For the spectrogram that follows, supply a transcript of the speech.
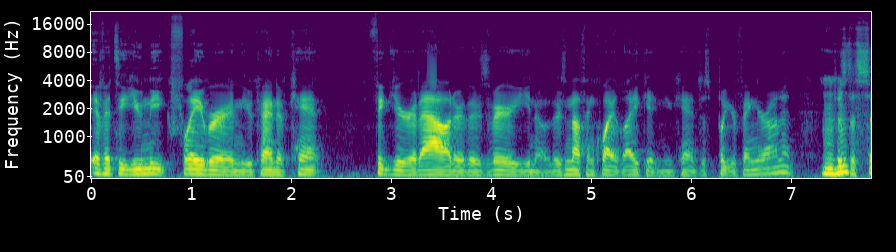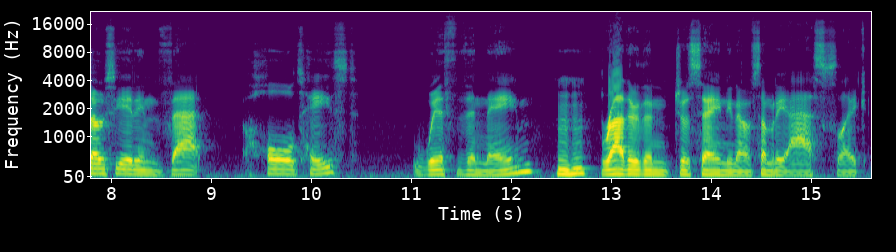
if it's a unique flavor and you kind of can't figure it out or there's very you know there's nothing quite like it and you can't just put your finger on it just associating that whole taste with the name rather than just saying you know if somebody asks like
